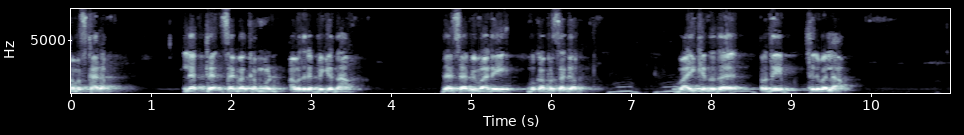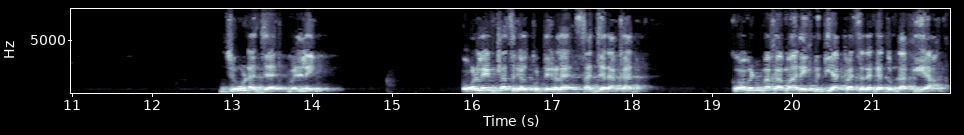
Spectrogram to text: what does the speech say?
നമസ്കാരം. ലെഫ്റ്റ് സൈബർ കമ്മ്യൂൺ അവതരിപ്പിക്കുന്ന ദേശാഭിമാനി മുഖപ്രസംഗം വായിക്കുന്നത് പ്രദീപ് തിരുവല്ല. ജൂൺ അഞ്ച് വെള്ളി. ഓൺലൈൻ ക്ലാസുകൾ കുട്ടികളെ സജ്ജരാക്കാൻ. കോവിഡ് മഹാമാരി വിദ്യാഭ്യാസ രംഗത്തുണ്ടാക്കിയ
